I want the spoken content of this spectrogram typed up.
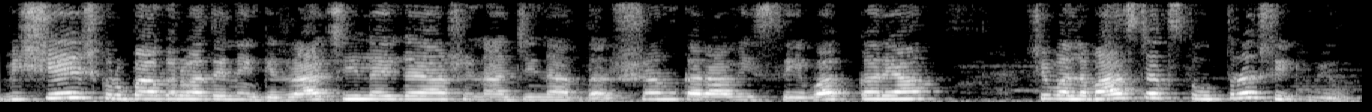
વિશેષ કૃપા કરવા તેને ગિરિરાજજી લઈ ગયા. શ્રીનાથજીના દર્શન કરાવી સેવક કર્યા. શ્રી વલ્લભાષ્ટક સ્તોત્ર શીખવ્યું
